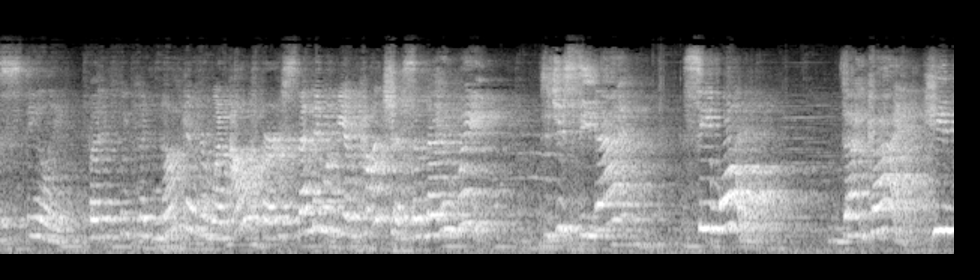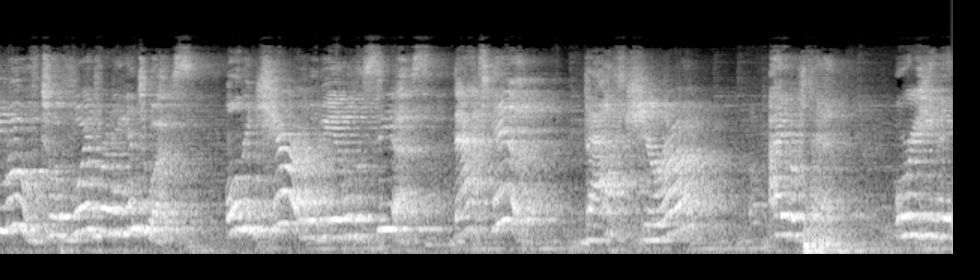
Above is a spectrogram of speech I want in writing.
Stealing. But if we could knock everyone out first, then they would be unconscious and Hey, then... wait. Did you see that? See what? That guy, he moved to avoid running into us. Only Kira will be able to see us. That's him. That's Kira? I have a plan. Orihime, you're gonna.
